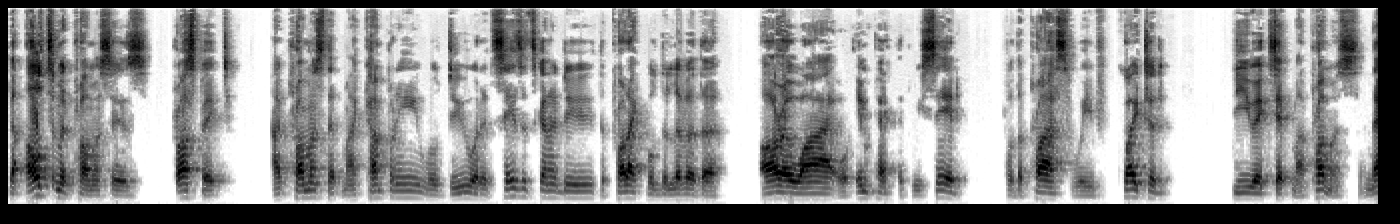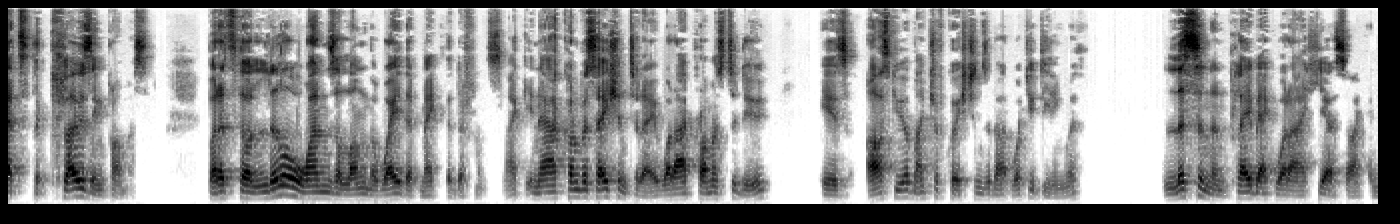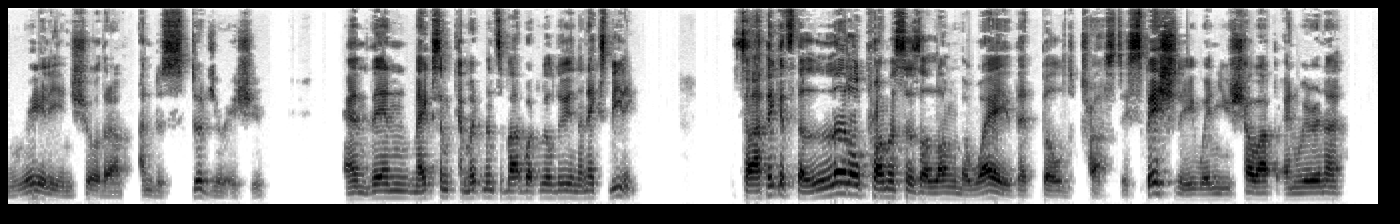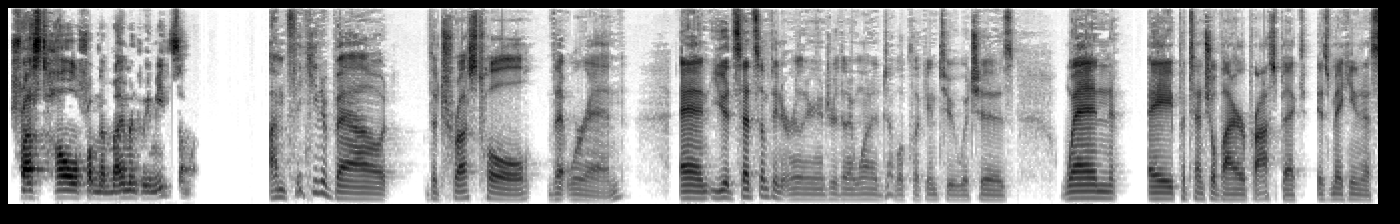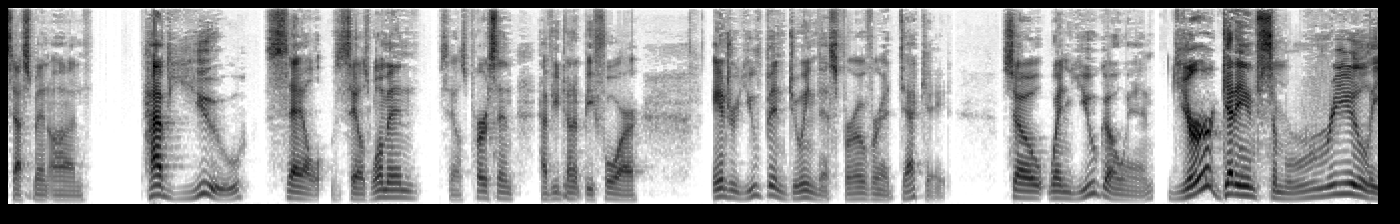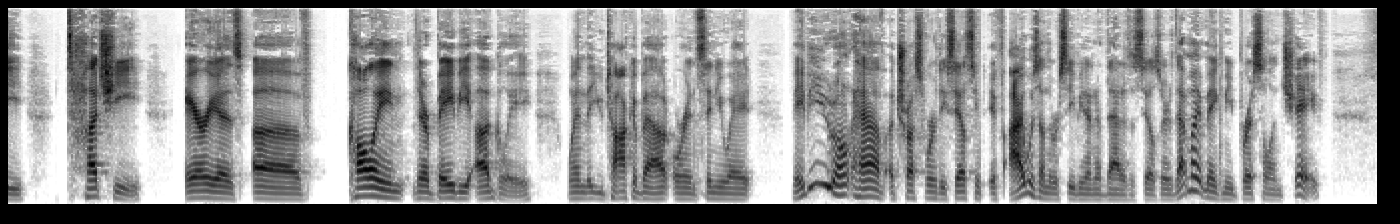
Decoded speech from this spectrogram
The ultimate promise is prospect, I promise that my company will do what it says it's going to do. The product will deliver the ROI or impact that we said for the price we've quoted. Do you accept my promise? And that's the closing promise. But it's the little ones along the way that make the difference. Like in our conversation today, what I promised to do is ask you a bunch of questions about what you're dealing with, listen and play back what I hear so I can really ensure that I've understood your issue and then make some commitments about what we'll do in the next meeting. So I think it's the little promises along the way that build trust, especially when you show up and we're in a trust hole from the moment we meet someone. I'm thinking about the trust hole that we're in. And you had said something earlier, Andrew, that I want to double click into, which is when a potential buyer prospect is making an assessment on have you sale saleswoman salesperson? Have you done it before? Andrew, you've been doing this for over a decade. So when you go in, you're getting some really touchy areas of calling their baby ugly when that you talk about or insinuate maybe you don't have a trustworthy sales team. If I was on the receiving end of that as a sales leader, that might make me bristle and chafe.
